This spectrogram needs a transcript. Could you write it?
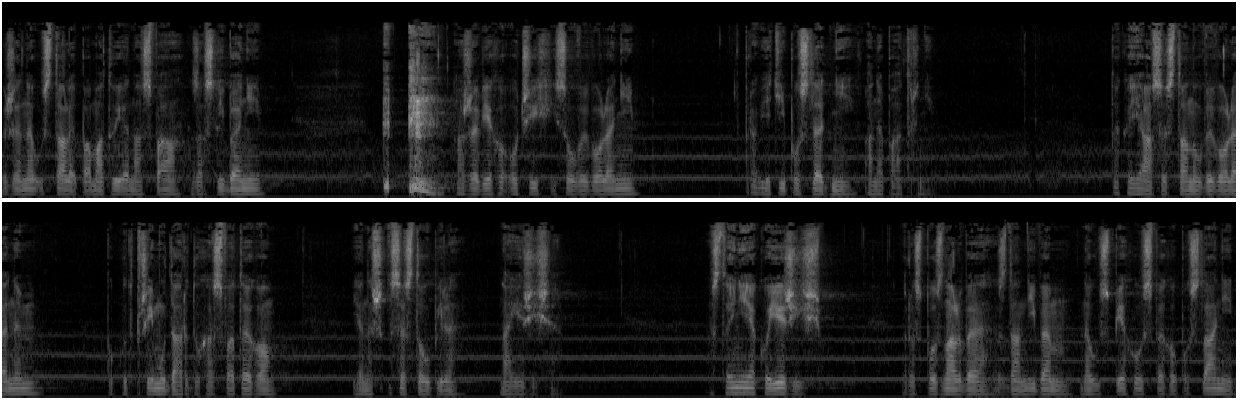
że neustale pamatuje na swa zaslíbení, a że w Jeho oczích są wywoleni prawie ci poslední a nepatrní. Také já se stanu vyvoleným, pokud přijmu dar Ducha Svatého, jenž se stoupil na Ježíše. A stejně jako Ježíš rozpoznal ve zdanliwym neúspěchu svého poslání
